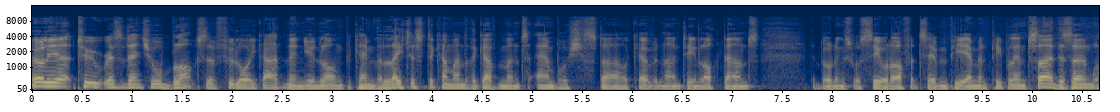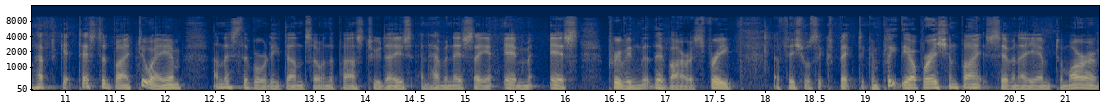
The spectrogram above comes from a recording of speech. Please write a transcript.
Earlier, two residential blocks of Fuloi Garden in Yuen Long became the latest to come under the government's ambush-style COVID-19 lockdowns. The buildings were sealed off at 7 pm, and people inside the zone will have to get tested by 2 am unless they've already done so in the past two days and have an SMS proving that they're virus free. Officials expect to complete the operation by 7 am tomorrow.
